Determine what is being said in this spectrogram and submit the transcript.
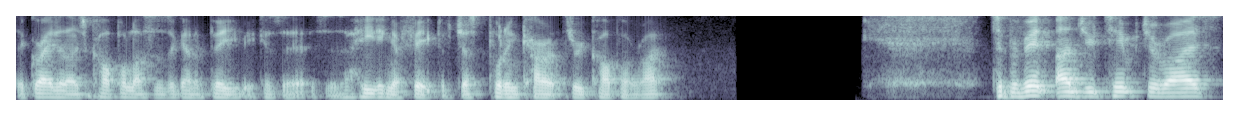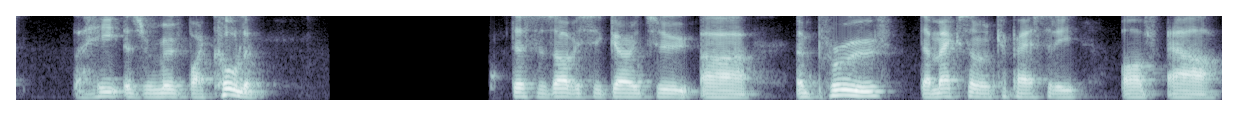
the greater those copper losses are going to be because it's a heating effect of just putting current through copper, right? To prevent undue temperature rise, the heat is removed by cooling. This is obviously going to uh, improve the maximum capacity of our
